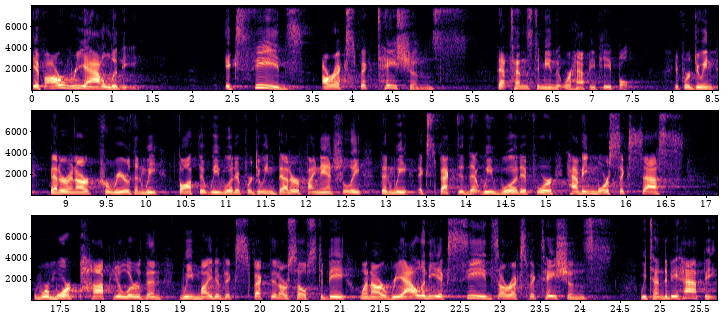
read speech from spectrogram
If our reality exceeds our expectations, that tends to mean that we're happy people. If we're doing better in our career than we thought that we would, if we're doing better financially than we expected that we would, if we're having more success, we're more popular than we might have expected ourselves to be, when our reality exceeds our expectations, we tend to be happy.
